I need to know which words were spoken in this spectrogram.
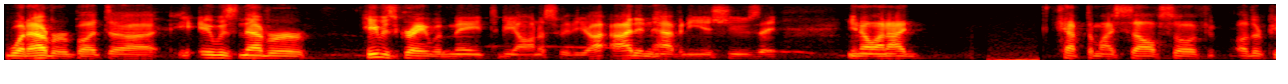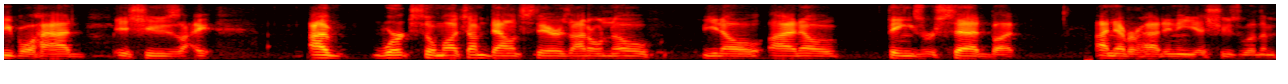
whatever. But uh, it was never. He was great with me, to be honest with you. I, I didn't have any issues. I, you know, and I kept to myself. So if other people had issues, I I've worked so much. I'm downstairs. I don't know. You know, I know things were said, but I never had any issues with him.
